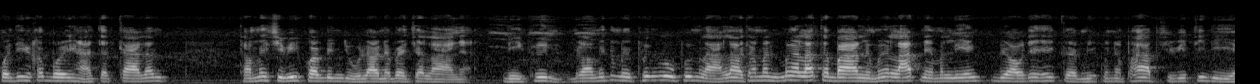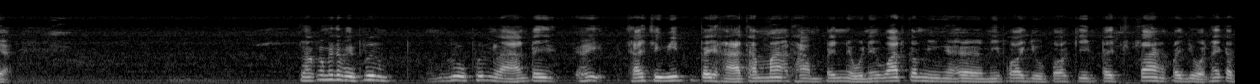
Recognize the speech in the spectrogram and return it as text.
คนที่เขาบริหารจัดการแล้วทำให้ชีวิตความเป็นอยู่เราในใบชราเนี่ย ดีขึ้น เราไม่ต้องไปพึ่งลูกพึ่งหลานเรา ถ้ามันเมื่อรัฐบาลหรือเมื่อรัฐเนี่ยมันเลี้ยงเราได้ให้เกิดมีคุณภาพชีวิตที่ดีอะเราก็ไม่ต้องไปพึ่งลูกพึ่งหลานไปเฮ้ยใช้ชีวิตไปหาธรรมะทำไปอยู่ในวัดก็มีเงินเออ มีพออยู่พอกินไปสร้างประโยชน์ให้กับ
